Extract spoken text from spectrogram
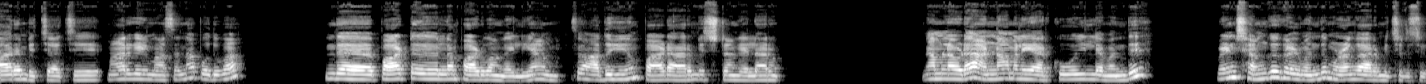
ஆரம்பிச்சாச்சு. மார்கழி மாதம்னா பொதுவாக இந்த பாட்டு எல்லாம் பாடுவாங்க இல்லையா? ஸோ அதையும் பாட ஆரம்பிச்சிட்டாங்க எல்லாரும். நம்மளோட அண்ணாமலையார் கோயிலில் வந்து வெண் சங்குகள் வந்து முழங்க ஆரம்பிச்சிடுச்சு.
